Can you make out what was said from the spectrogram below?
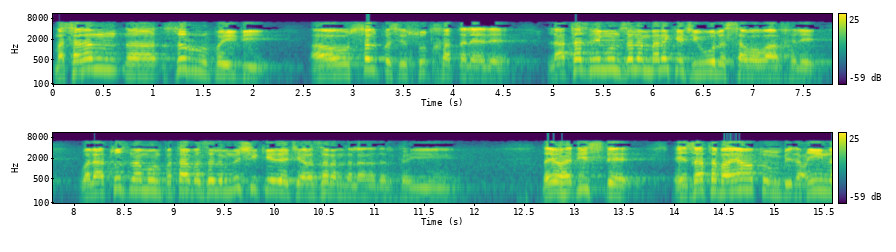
مثلا 100 روپۍ دي او سل پسې سود خاتلې ده لا تظلمون ظلم بنه کې چې ول سوا واخلې ولا تظلمون پتا به ظلم نشي کېدای چې غزرم دلنه درکې دا یو حدیث دی اذا تبايعتم بالعين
